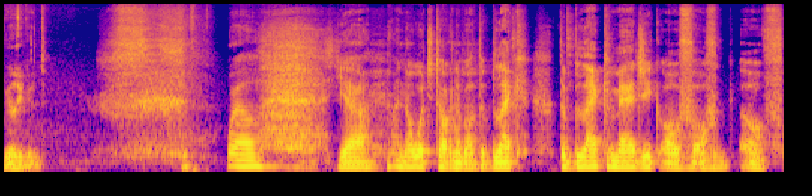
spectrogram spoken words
really good. Well, yeah, I know what you're talking about. The black, the black magic of of of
